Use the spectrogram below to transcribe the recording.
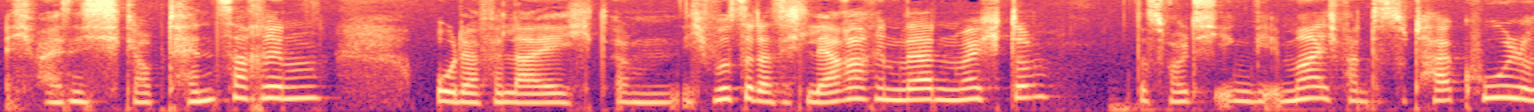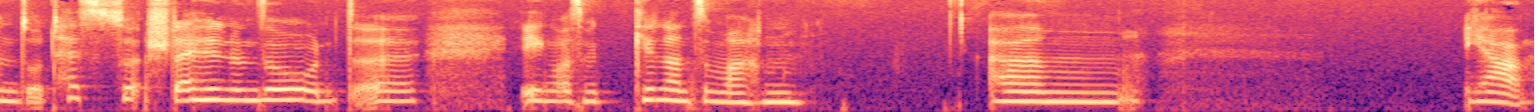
ich weiß nicht, ich glaube Tänzerin oder vielleicht, ähm, ich wusste, dass ich Lehrerin werden möchte. Das wollte ich irgendwie immer. Ich fand das total cool und so Tests zu erstellen und so und äh, irgendwas mit Kindern zu machen. Ähm, ja,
